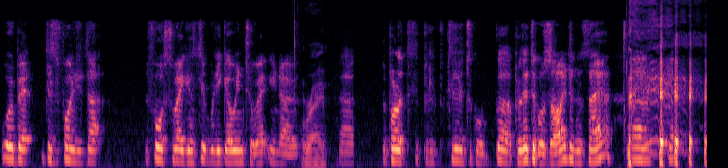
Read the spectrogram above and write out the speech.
were a bit disappointed that the Force Awakens didn't really go into it. You know, right? Uh, the politi- political uh, political side, I can say it. Uh,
